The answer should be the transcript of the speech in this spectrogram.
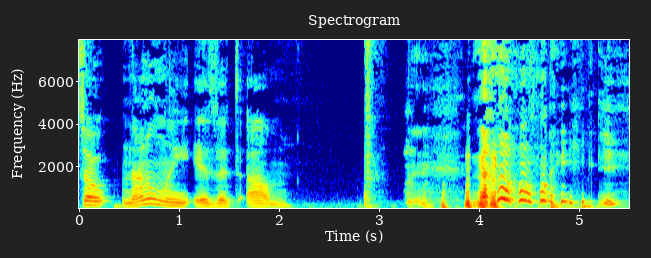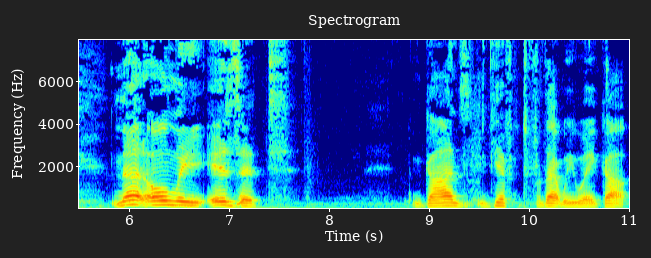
So not only is it um not only not only is it God's gift for that we wake up.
